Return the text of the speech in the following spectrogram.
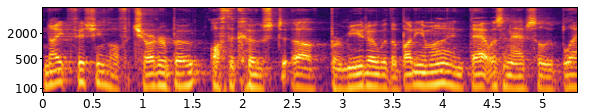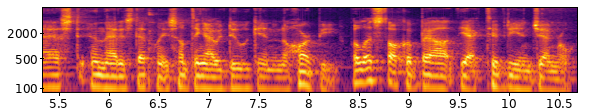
night fishing off a charter boat off the coast of Bermuda with a buddy of mine. That was an absolute blast, and that is definitely something I would do again in a heartbeat. But let's talk about the activity in general.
